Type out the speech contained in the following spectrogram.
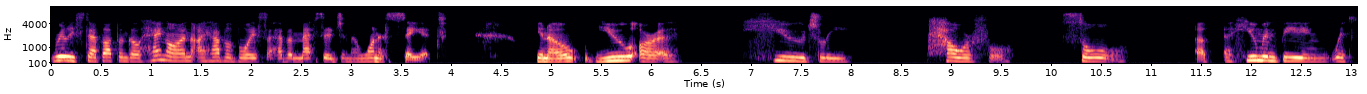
really step up and go, hang on, I have a voice, I have a message, and I want to say it. You know, you are a hugely powerful soul, a, a human being with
